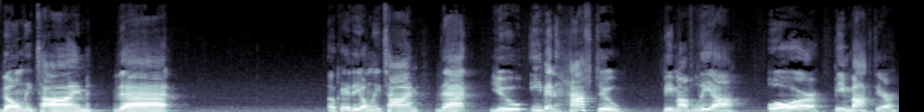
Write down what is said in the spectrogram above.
The only time that okay, the only time that you even have to be mavliya or be makdir,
